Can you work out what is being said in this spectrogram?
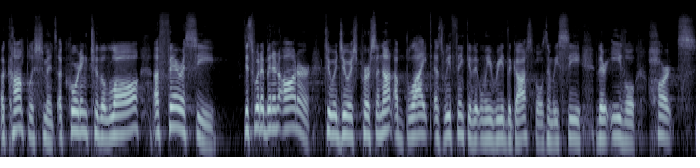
accomplishments. According to the law, a Pharisee. This would have been an honor to a Jewish person, not a blight as we think of it when we read the Gospels and we see their evil hearts.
